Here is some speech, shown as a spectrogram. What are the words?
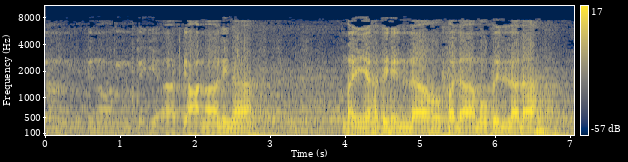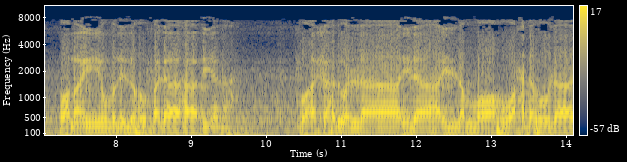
أنفسنا ومن سيئات أعمالنا من يهده الله فلا مضل له ومن يضلله فلا هادي له. وأشهد أن لا إله إلا الله وحده لا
